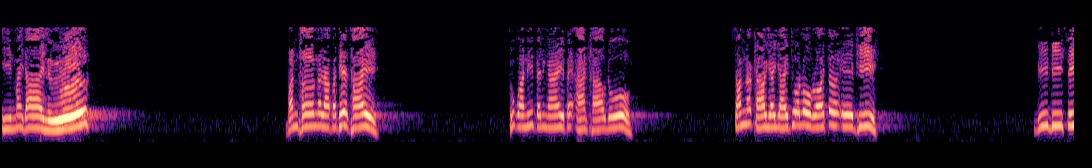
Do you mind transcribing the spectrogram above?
อีนไม่ได้หรือ บันเทิงกันละประเทศไทย ทุกวันนี้เป็นไงไปอ่านข่าวดูสำนักข่าวใหญ่ ๆ ทั่วโลกรอยเตอร์เอพี บีบีซี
